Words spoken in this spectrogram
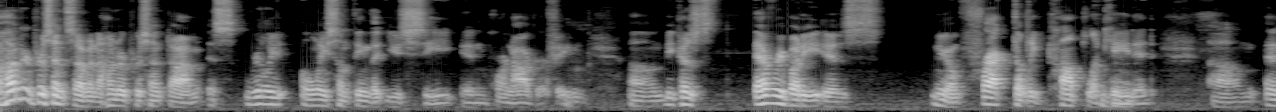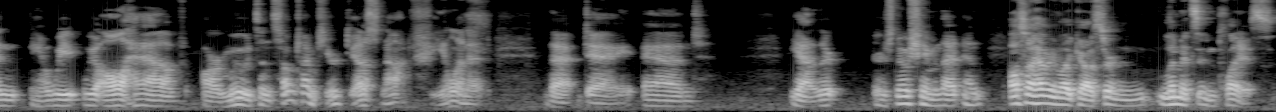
hundred percent sub and hundred percent dom is really only something that you see in pornography, um, because everybody is, you know, fractally complicated, um, and you know we we all have our moods, and sometimes you're just not feeling it that day, and yeah, there there's no shame in that, and also having like uh, certain limits in place.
